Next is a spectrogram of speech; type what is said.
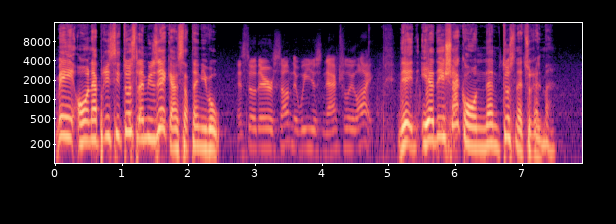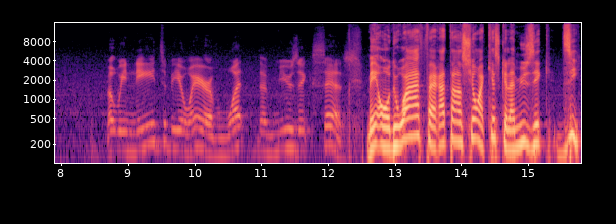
mais on apprécie tous la musique à un certain niveau. And so there are some that we just naturally like. Des- Il y a des chants qu'on aime tous naturellement. But we need to be aware of what the music says. Mais on doit faire attention à qu'est-ce que la musique dit.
